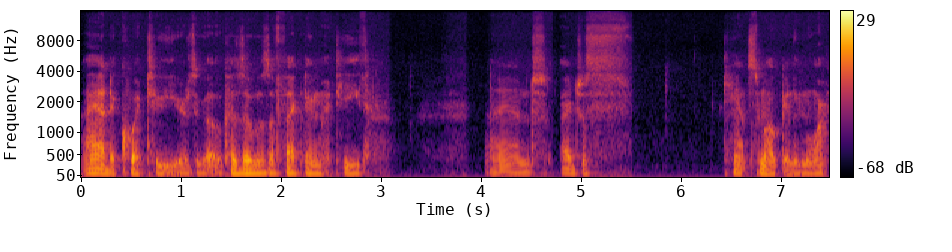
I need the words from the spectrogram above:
I had to quit two years ago because it was affecting my teeth. And I just can't smoke anymore.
